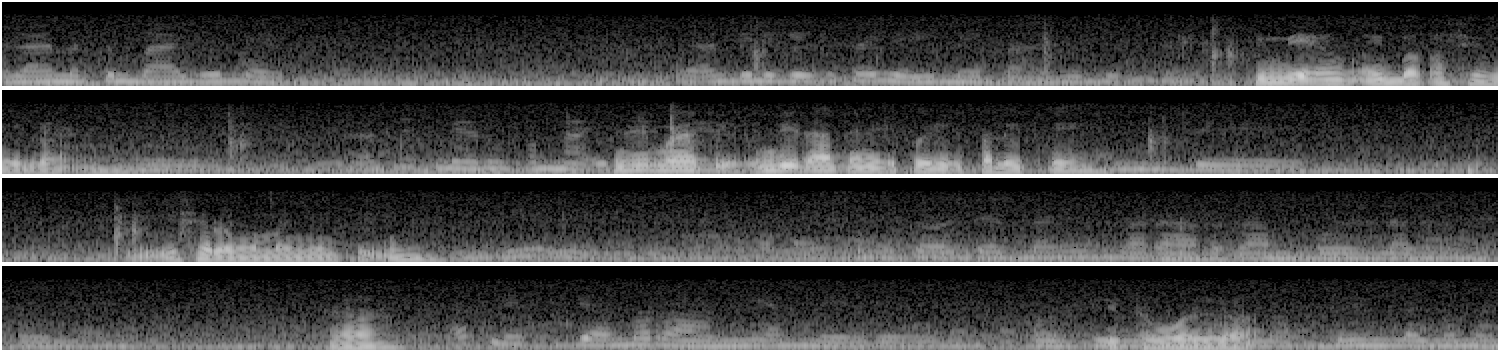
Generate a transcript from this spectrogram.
Wala naman itong violet. Kaya ang binigay ko sa'yo, yung may violet. Hindi, ang iba kasi wala. Oh. At least meron kang maitay. Hindi, mo natin, hindi natin pwede ipalit eh. Hindi. Isa lang naman yung tiin. Hindi eh. Sorted na yan. Mararambol lang ang kulay. Ha? At least dyan, marami ang meron. Ito wala. Green lang naman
